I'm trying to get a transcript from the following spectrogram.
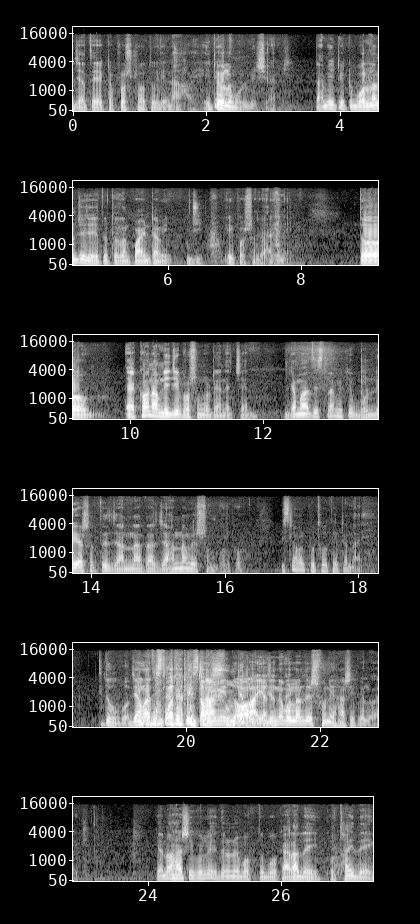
যাতে একটা প্রশ্ন তৈরি না হয়। এটা হলো মূল বিষয় আর কি। তা আমি এটা একটু বললাম যে যেহেতু তখন পয়েন্ট আমি জি। এই প্রসঙ্গে আনি নাই তো এখন আপনি যে প্রসঙ্গটা এনেছেন জামায়াত ইসলামীকে ভোট দেওয়ার সাথে জান্নাত আর জাহান্নামের সম্পর্ক ইসলামের কোথাও তো এটা নাই। কিন্তু জামাত ইসলাম একটা ইসলামী দল। এই জন্য বললাম যে শুনে হাসি পেল আর কি। কেন হাসি পেল? এই ধরনের বক্তব্য কারা দেয়? কোথায় দেয়?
